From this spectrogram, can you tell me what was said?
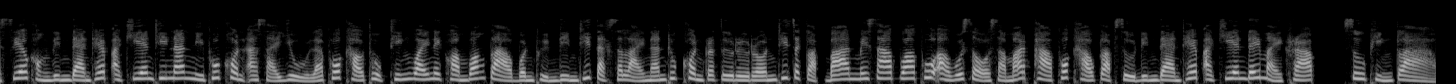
ษเสี้ยวของดินแดนเทพอาเคียนที่นั่นมีผู้คนอาศัยอยู่ และพวกเขาถูกทิ้งไว้ในความว่างเปล่าบนผืนดินที่แตกสลายนั้นทุกคนกระตือรือร้นที่จะกลับบ้านไม่ทราบว่าผู้อาวุโสสามารถพาพวกเขากลับสู่ดินแดนเทพอาเคียนได้ไหมครับ ซูผิงกล่าว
